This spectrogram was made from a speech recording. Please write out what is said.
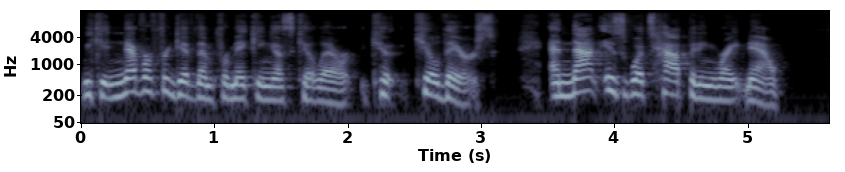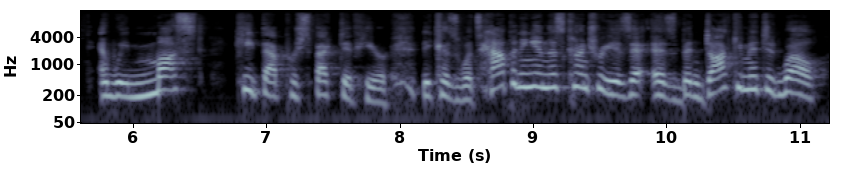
We can never forgive them for making us kill, our, kill, theirs. And that is what's happening right now. And we must keep that perspective here because what's happening in this country is, has been documented well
